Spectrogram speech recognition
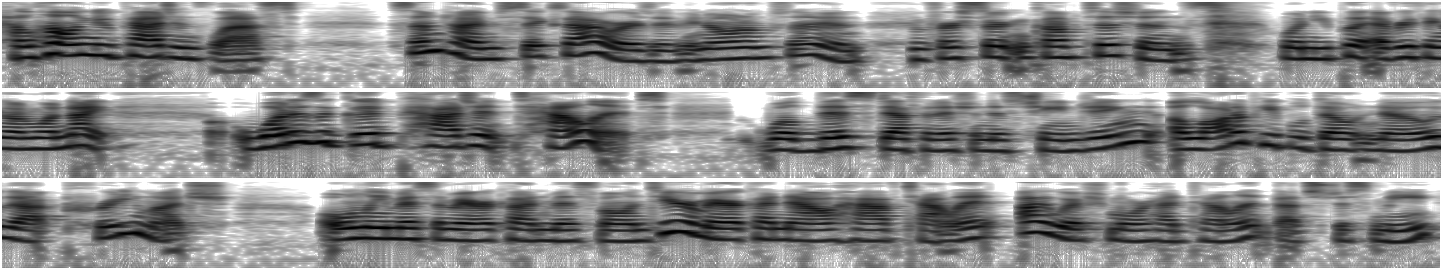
How long do pageants last? Sometimes six hours, if you know what I'm saying. For certain competitions, when you put everything on one night. What is a good pageant talent? Well, this definition is changing. A lot of people don't know that pretty much only Miss America and Miss Volunteer America now have talent. I wish more had talent. That's just me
